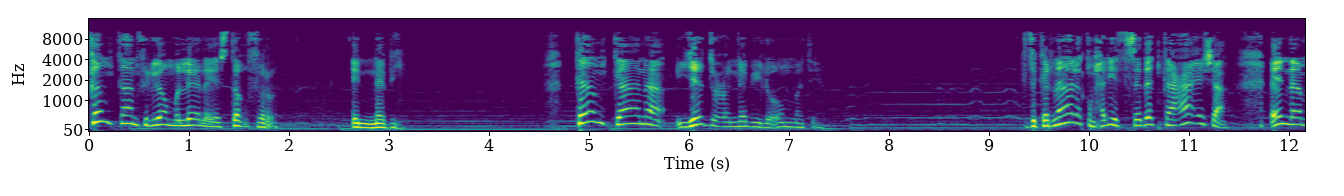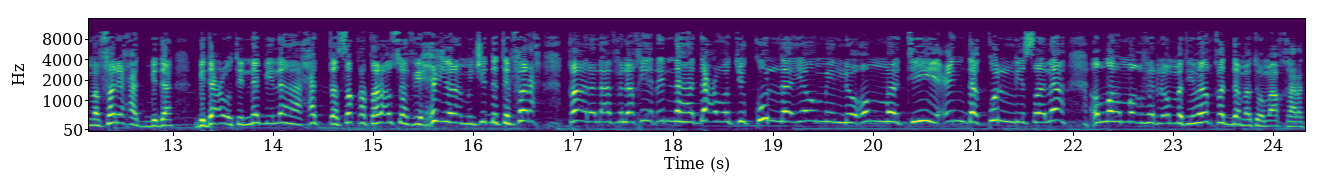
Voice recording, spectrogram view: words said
كم كان في اليوم والليلة يستغفر النبي؟ كم كان يدعو النبي لأمته؟ ذكرنا لكم حديث سيدتنا عائشة إن لما فرحت بدعوة النبي لها حتى سقط رأسها في حجرة من شدة الفرح قال لها في الأخير إنها دعوتي كل يوم لأمتي عند كل صلاة اللهم اغفر لأمتي ما قدمت وما أخرت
